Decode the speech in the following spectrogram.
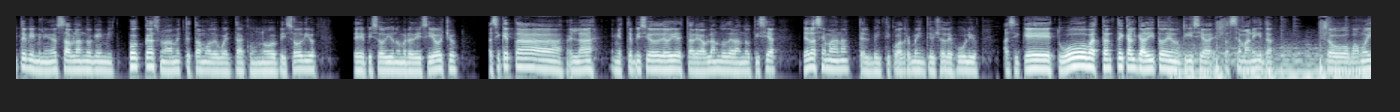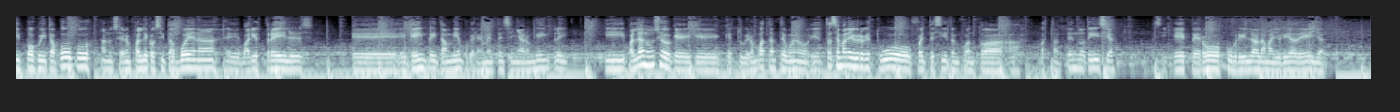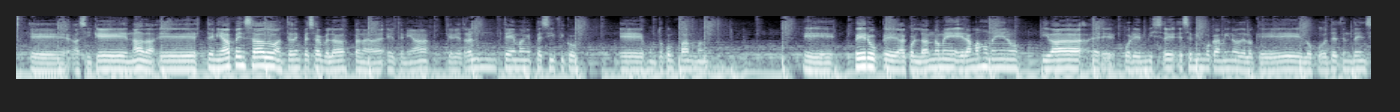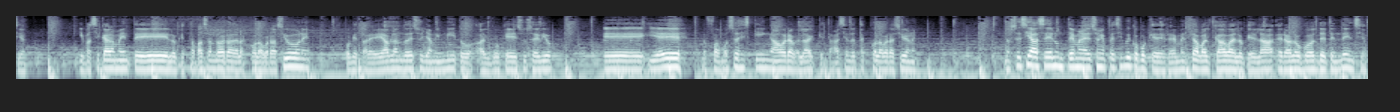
Gente, bienvenidos a Hablando Gaming Podcast. Nuevamente estamos de vuelta con un nuevo episodio, este episodio número 18. Así que está, ¿verdad? En este episodio de hoy estaré hablando de las noticias de la semana del 24 al 28 de julio. Así que estuvo bastante cargadito de noticias esta semanita. So, vamos a ir poquito a poco. Anunciaron un par de cositas buenas, eh, varios trailers, eh, gameplay también, porque realmente enseñaron gameplay. Y un par de anuncios que, estuvieron bastante buenos. Esta semana yo creo que estuvo fuertecito en cuanto a, bastantes noticias. Así que espero cubrir la mayoría de ellas. Eh, así que nada, eh, tenía pensado antes de empezar, ¿verdad? tenía, quería traerle un tema en específico junto con Pacman. pero acordándome, era más o menos iba eh, por ese mismo camino de lo que es los juegos de tendencia. Y básicamente lo que está pasando ahora de las colaboraciones, porque estaré hablando de eso ya mismito, algo que sucedió. Eh, y es los famosos skins ahora, ¿verdad? Que están haciendo estas colaboraciones. No sé si hacer un tema de eso en específico porque realmente abarcaba lo que era, los juegos de tendencia.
